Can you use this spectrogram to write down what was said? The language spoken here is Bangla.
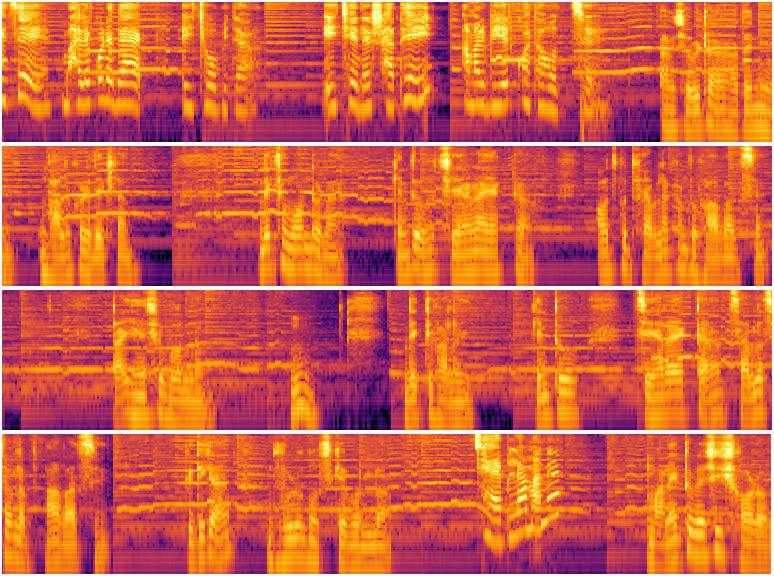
এই যে ভালো করে দেখ এই ছবিটা। এই ছেলের সাথেই আমার বিয়ের কথা হচ্ছে। আমি ছবিটা হাতে নিয়ে ভালো করে দেখলাম। দেখতে মন্দ না কিন্তু চেহারায় একটা অদ্ভুত ফ্যাবলাকান্ত ভাব আছে তাই হেসে বললাম হুম দেখতে ভালোই। কিন্তু চেহারায় একটা ছ্যাবলা ছ্যাবলা ভাব আছে কৃতিকা ভুরু মুচকে বলল ছ্যাবলা মানে? মানে একটু বেশি সরল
